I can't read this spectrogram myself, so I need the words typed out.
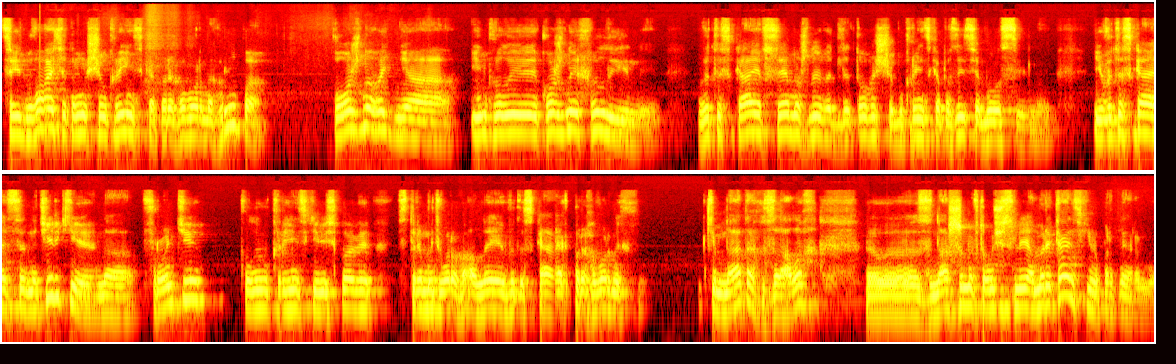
Це відбувається, тому що українська переговорна група кожного дня, інколи кожної хвилини витискає все можливе для того, щоб українська позиція була сильною. І витискає це не тільки на фронті, коли українські військові стримують ворога, але й витискає в переговорних кімнатах, залах е, з нашими, в тому числі американськими партнерами,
